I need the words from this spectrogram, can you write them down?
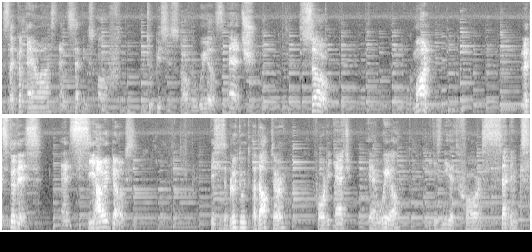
Cycle Analyst and the settings of two pieces of the wheel's edge. So, come on, let's do this and see how it goes. This is a Bluetooth adapter for the edge uh, wheel. It is needed for settings.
